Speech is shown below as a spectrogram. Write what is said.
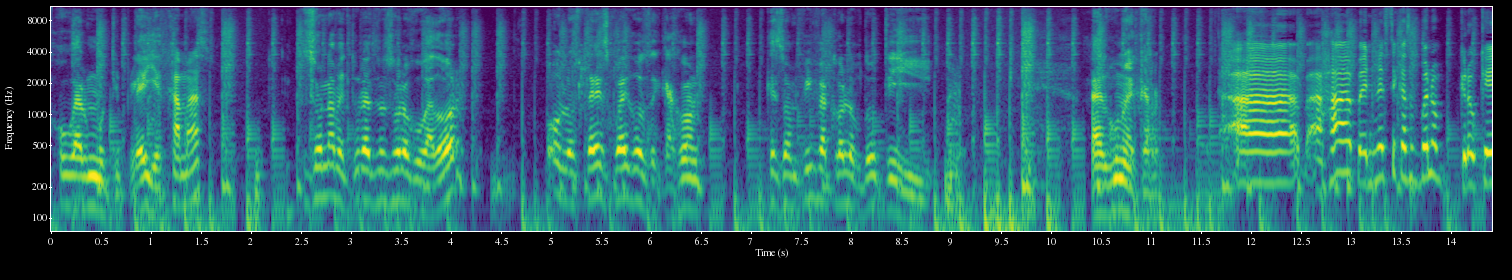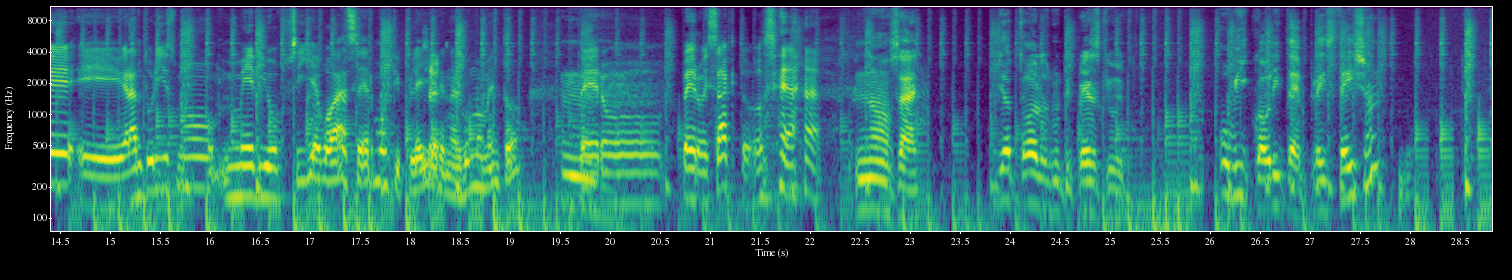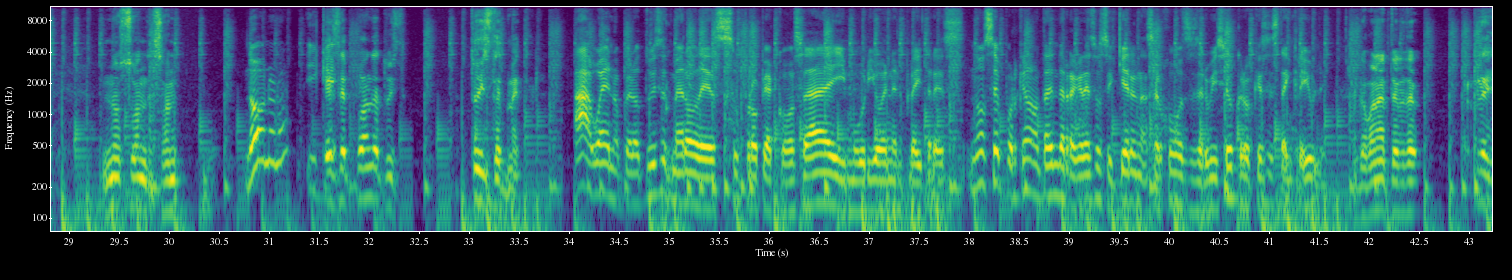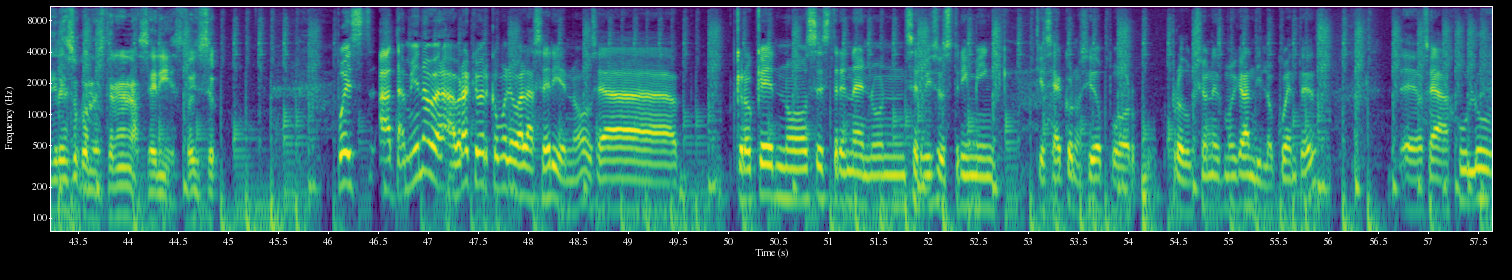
jugar un multiplayer. Jamás. Son aventuras de un solo jugador o los tres juegos de cajón, que son FIFA, Call of Duty y alguno de carro. Ah, ajá, en este caso, bueno, creo que eh, Gran Turismo medio sí llegó a ser multiplayer Sí. en algún momento, Mm, pero pero exacto, o sea, No, o sea, yo todos los multiplayers que ubico ahorita de PlayStation no son de Sony, no, no, no, y que exceptuando Twist- Twisted Metal. Ah, bueno, pero Twisted Metal es su propia cosa y murió en el Play 3. No sé por qué no lo traen de regreso si quieren hacer juegos de servicio, creo que ese está increíble. Lo van a tener de regreso cuando estén en la serie, estoy seguro. Pues ah, también habrá, habrá que ver cómo le va la serie, ¿no? O sea, creo que no se estrena en un servicio streaming que sea conocido por producciones muy grandilocuentes. Eh, o sea, Hulu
